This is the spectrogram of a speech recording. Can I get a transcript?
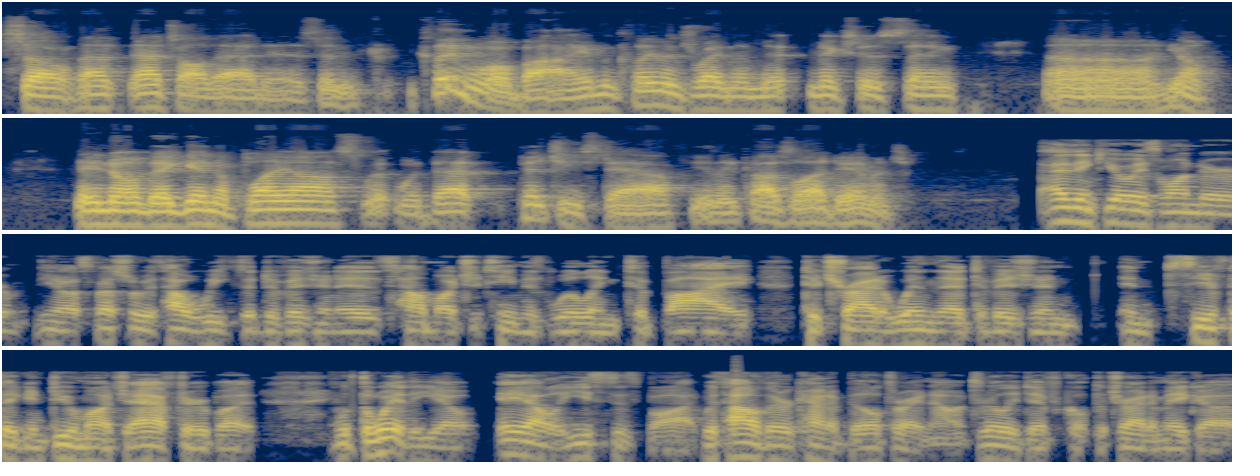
So that that's all that is. And Cleveland will buy. I mean, Cleveland's right in the mix of this thing. Uh, you know, they know they get in the playoffs with, with that pitching staff. You know, they cause a lot of damage. I think you always wonder, you know, especially with how weak the division is, how much a team is willing to buy to try to win that division and see if they can do much after. But with the way the you know, AL East is bought, with how they're kind of built right now, it's really difficult to try to make a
